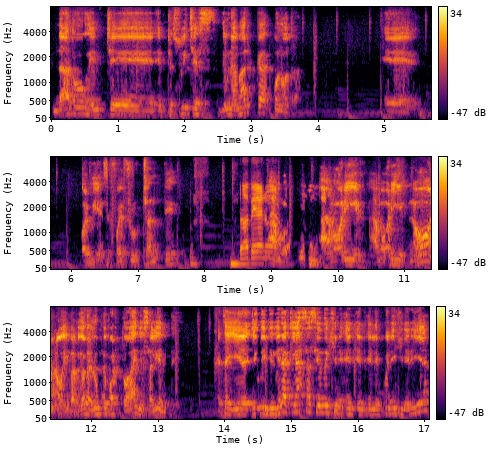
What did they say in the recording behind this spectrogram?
datos entre switches de una marca con otra. Eh, olvídense, fue frustrante. No a a, a, morir, a morir. No, no, y para peor alumno cuarto año saliente. Y yo, mi primera clase haciendo en, en, la escuela de ingeniería,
